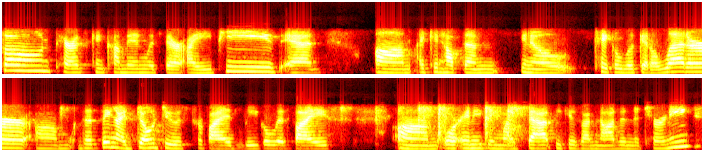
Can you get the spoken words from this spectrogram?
phone. Parents can come in with their IEPs, and um, I can help them, you know, take a look at a letter. Um, the thing I don't do is provide legal advice um, or anything like that because I'm not an attorney.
